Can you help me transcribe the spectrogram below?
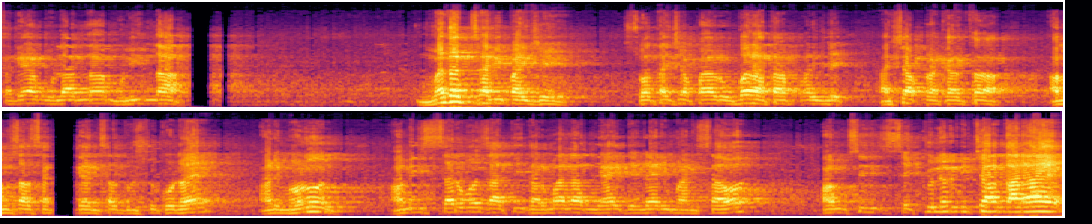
सगळ्या मुलांना मुलींना मदत झाली पाहिजे. स्वतःच्या पायावर उभं राहता पाहिजे. अशा प्रकारचा आमचा सगळ्यांचा दृष्टिकोन आहे. आणि म्हणून आम्ही सर्व जाती धर्माला न्याय देणारी माणसं आहोत. आमची सेक्युलर विचारधारा आहे.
